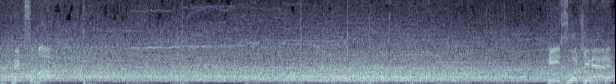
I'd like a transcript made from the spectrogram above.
Anderson picks him up. He's looking at it.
